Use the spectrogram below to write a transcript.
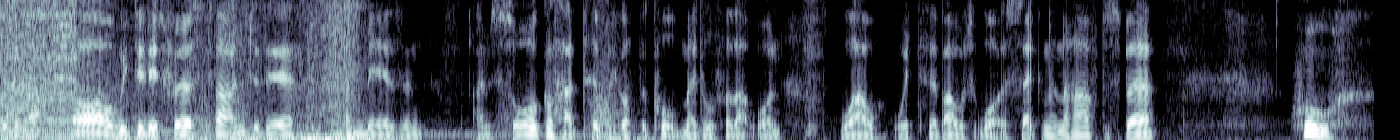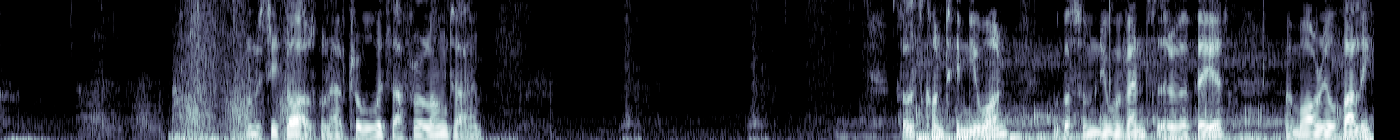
Look at that. Oh, we did it first time today. Amazing. I'm so glad that we got the gold medal for that one. Wow, with about, what, a second and a half to spare. Whew. Honestly thought I was going to have trouble with that for a long time. So let's continue on. We've got some new events that have appeared. Memorial Valley,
